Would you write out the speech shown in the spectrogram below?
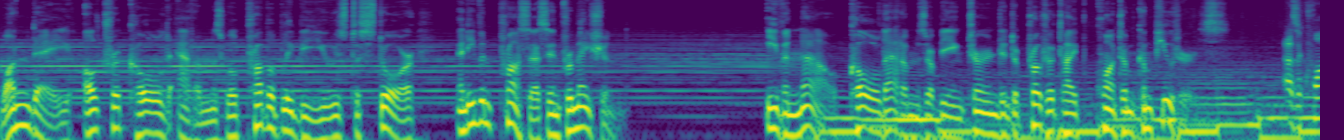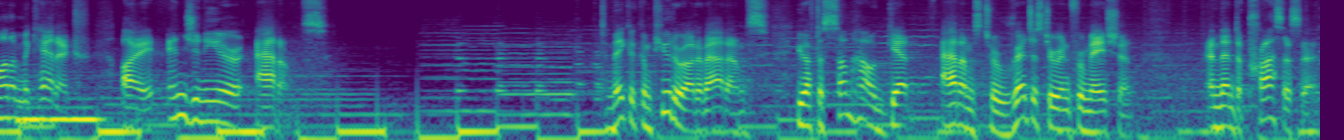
One day, ultra-cold atoms will probably be used to store and even process information. Even now, cold atoms are being turned into prototype quantum computers. As a quantum mechanic, I engineer atoms. To make a computer out of atoms, you have to somehow get atoms to register information and then to process it.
